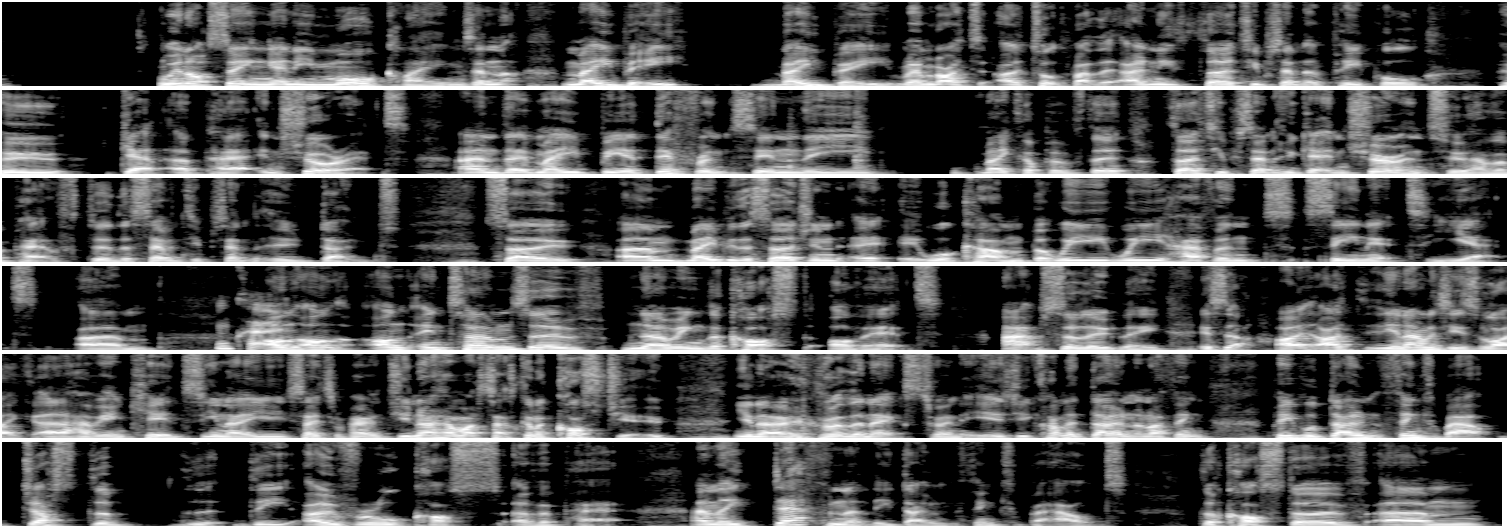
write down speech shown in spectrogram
we're not seeing any more claims, and maybe maybe remember I, t- I talked about that only thirty percent of people who get a pet, insure it. And there may be a difference in the makeup of the 30% who get insurance who have a pet to the 70% who don't. So um, maybe the surgeon, it, it, will come, but we, we haven't seen it yet. Um, okay. On, on, on, in terms of knowing the cost of it, Absolutely. It's I, I, the analogy is like uh, having kids. You know, you say to a parent, "Do you know how much that's going to cost you?" You know, for the next twenty years. You kind of don't, and I think people don't think about just the, the the overall costs of a pet, and they definitely don't think about the cost of um,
